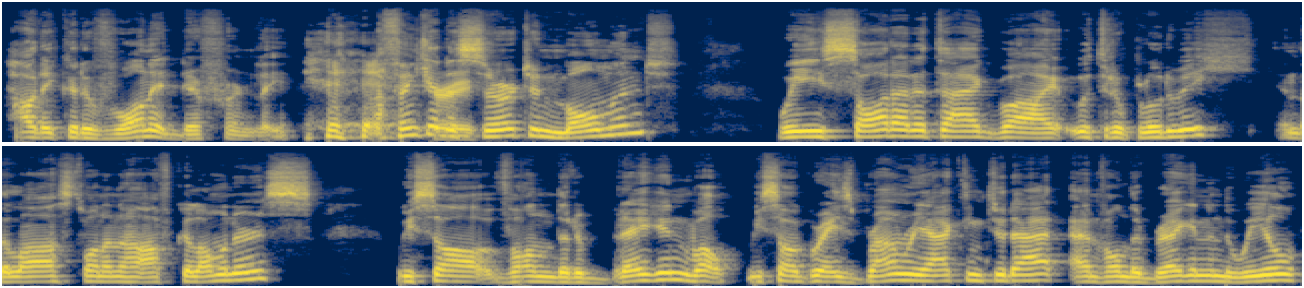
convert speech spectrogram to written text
how they could have won it differently. I think at a certain moment, we saw that attack by Uttrup Ludwig in the last one and a half kilometers. We saw Van der Breggen, well, we saw Grace Brown reacting to that and Van der Breggen in the wheel.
